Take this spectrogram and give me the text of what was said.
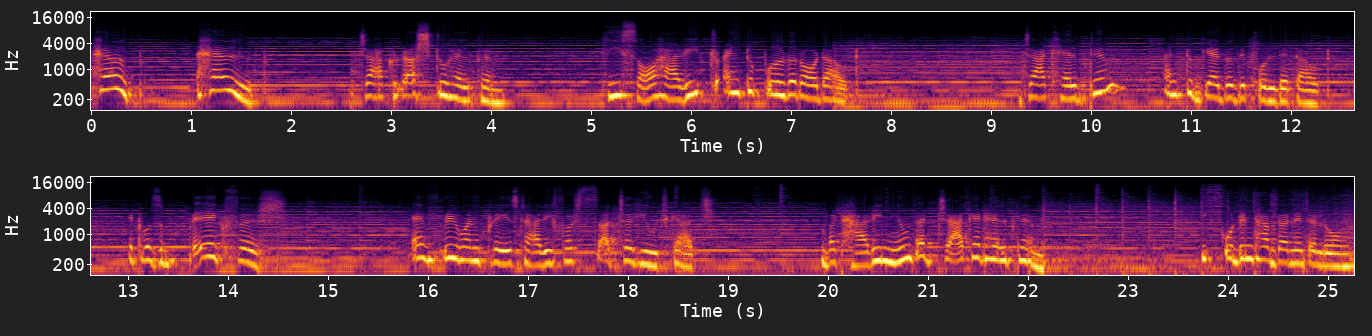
Help! Help! Jack rushed to help him. He saw Harry trying to pull the rod out. Jack helped him and together they pulled it out. It was a big fish. Everyone praised Harry for such a huge catch. But Harry knew that Jack had helped him. He couldn't have done it alone.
